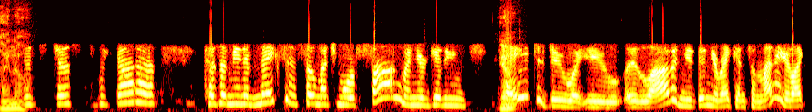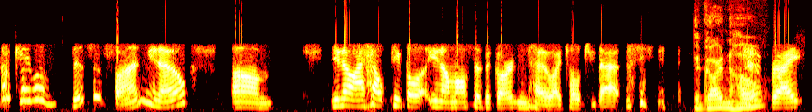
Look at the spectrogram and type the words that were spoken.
I know. It's just we gotta, because I mean, it makes it so much more fun when you're getting Yeah. paid to do what you love, and you then you're making some money. You're like, okay, well, this is fun, you know. Um, you know, I help people. You know, I'm also the garden hoe. I told you that, The garden hoe? right?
